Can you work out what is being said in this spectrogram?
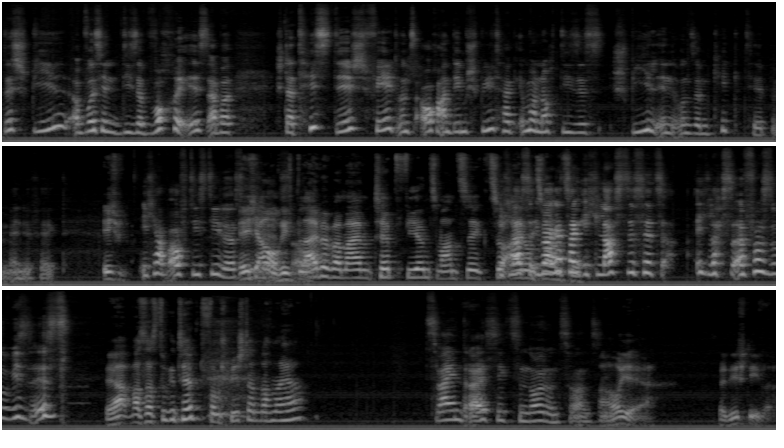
das Spiel, obwohl es in dieser Woche ist, aber statistisch fehlt uns auch an dem Spieltag immer noch dieses Spiel in unserem Kick-Tipp im Endeffekt. Ich, ich habe auf die Steelers. Ich auch. Ich bleibe auch. bei meinem Tipp 24 zu ich lasse, 21. Ich wollte sagen, ich lasse das jetzt, ich lasse einfach so, wie es ist. Ja, was hast du getippt vom Spielstand nochmal her? 32 zu 29. Oh yeah. Bei dir Steelers.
